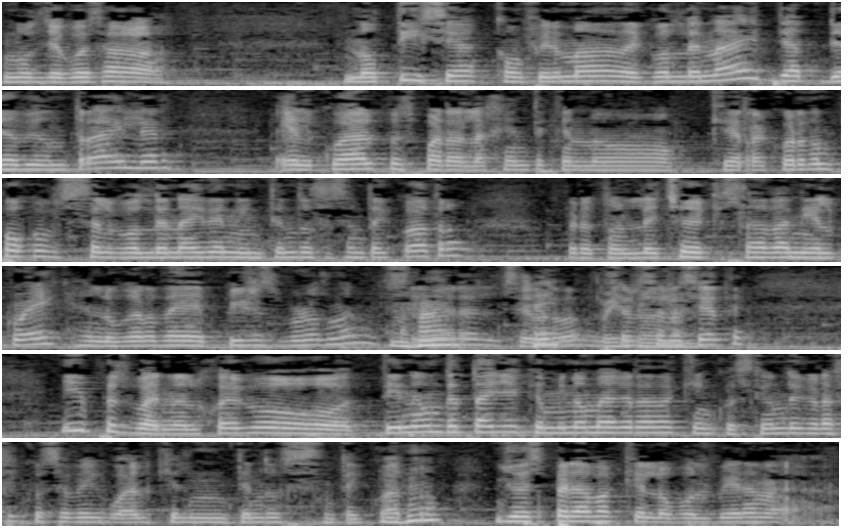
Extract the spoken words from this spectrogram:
nos llegó esa noticia confirmada de GoldenEye. Ya, ya había un tráiler. El cual, pues para la gente que no. que recuerda un poco, pues es el GoldenEye de Nintendo 64. Pero con el hecho de que está Daniel Craig en lugar de Pierce Brosnan. Sí, era el, sí. El Pierce Brosnan. 007. Y pues bueno, el juego tiene un detalle que a mí no me agrada, que en cuestión de gráficos se ve igual que el Nintendo 64. Yo esperaba que lo volvieran a-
